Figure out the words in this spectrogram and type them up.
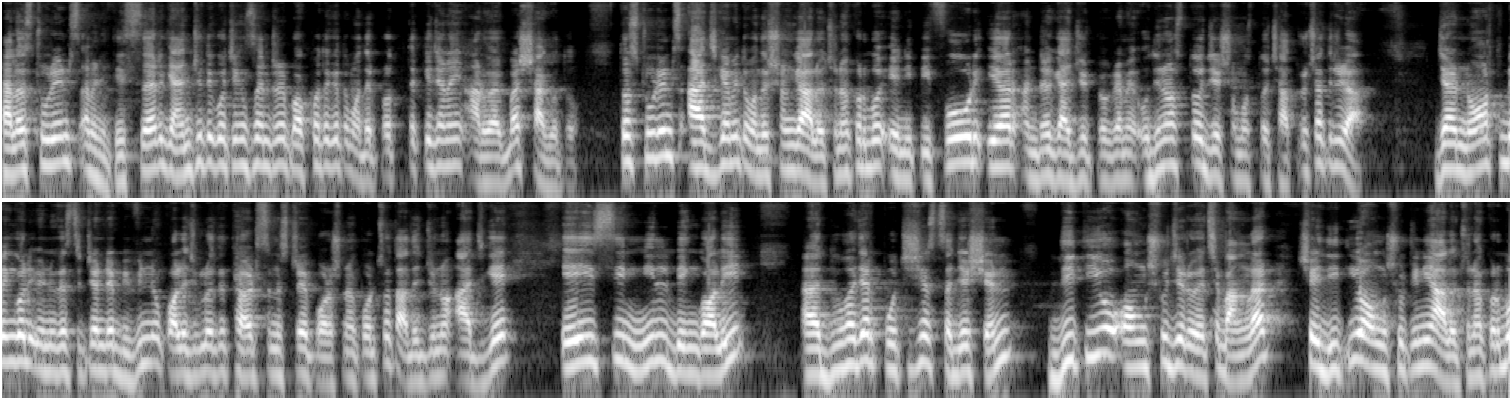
হ্যালো স্টুডেন্টস আমি নীতিশ স্যার। জ্ঞানজ্যোতি কোচিং সেন্টারের পক্ষ থেকে তোমাদের প্রত্যেককে জানাই আরও একবার স্বাগত। তো স্টুডেন্টস আজকে আমি তোমাদের সঙ্গে আলোচনা করব এনইপি ফোর ইয়ার আন্ডার গ্র্যাজুয়েট প্রোগ্রামের অধীনস্থ যে সমস্ত ছাত্রছাত্রীরা, যারা নর্থ বেঙ্গল ইউনিভার্সিটি বিভিন্ন কলেজগুলোতে থার্ড সেমিস্টারে পড়াশোনা করছ, তাদের জন্য আজকে এইসি মিল বেঙ্গলি দু হাজার পঁচিশের সাজেশন দ্বিতীয় অংশ যে রয়েছে বাংলার, সেই দ্বিতীয় অংশটি নিয়ে আলোচনা করব।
